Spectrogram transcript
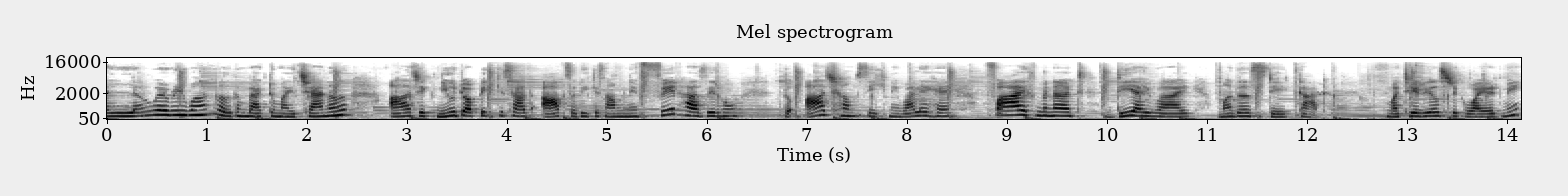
Hello everyone welcome back to my channel आज एक न्यू टॉपिक के साथ आप सभी के सामने फिर हाजिर हूँ। तो आज हम सीखने वाले हैं five minute D I Y Mother's Day card materials required में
